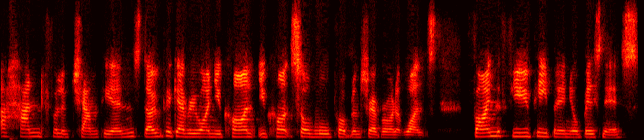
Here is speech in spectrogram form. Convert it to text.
a handful of champions. Don't pick everyone. You can't you can't solve all problems for everyone at once. Find the few people in your business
